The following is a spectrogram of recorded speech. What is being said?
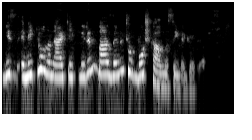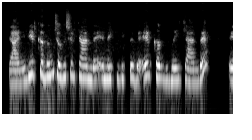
biz emekli olan erkeklerin bazılarının çok boş kalmasıyla görüyoruz. Yani bir kadın çalışırken de, emeklilikte de, ev kadınıyken de e,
